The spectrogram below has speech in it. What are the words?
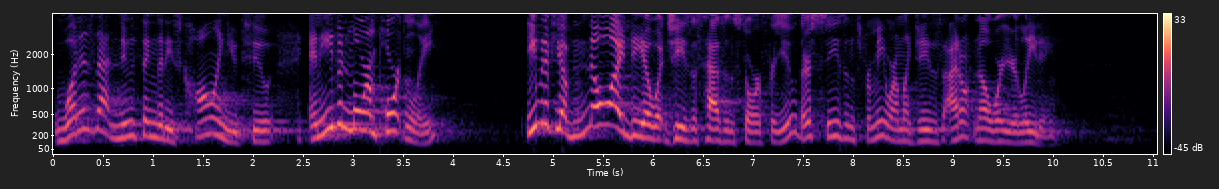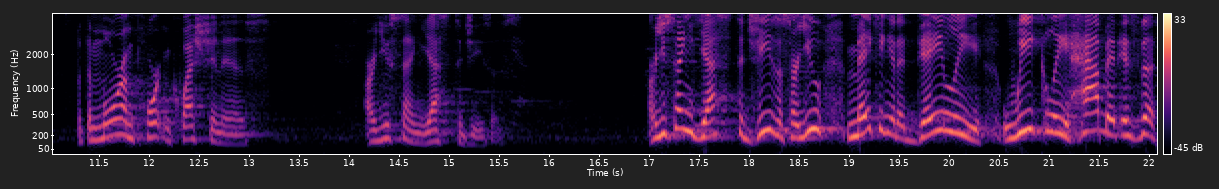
What is that new thing that he's calling you to? And even more importantly, even if you have no idea what Jesus has in store for you, there's seasons for me where I'm like, Jesus, I don't know where you're leading. But the more important question is, are you saying yes to Jesus? Are you saying yes to Jesus? Are you making it a daily, weekly habit? Is the,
